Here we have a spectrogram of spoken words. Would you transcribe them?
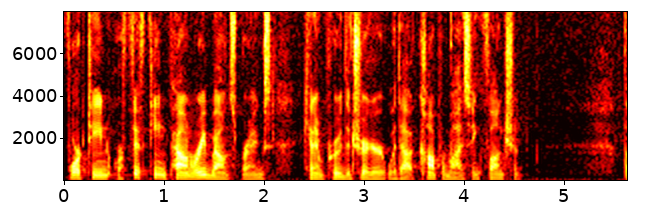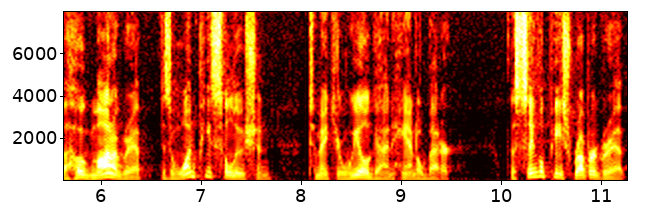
14, or 15 pound rebound springs can improve the trigger without compromising function. The Hogue Monogrip is a one-piece solution to make your wheel gun handle better. The single-piece rubber grip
